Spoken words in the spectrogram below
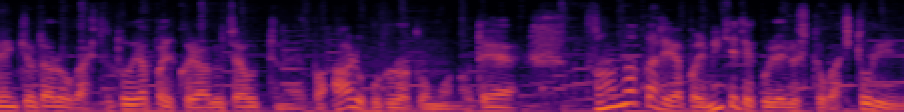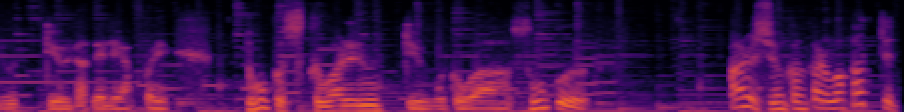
勉強だろうが人とやっぱり比べちゃうっていうのはやっぱあることだと思うのでその中でやっぱり見ててくれる人が一人いるっていうだけでやっぱりすごく救われるっていうことがすごくある瞬間から分かって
